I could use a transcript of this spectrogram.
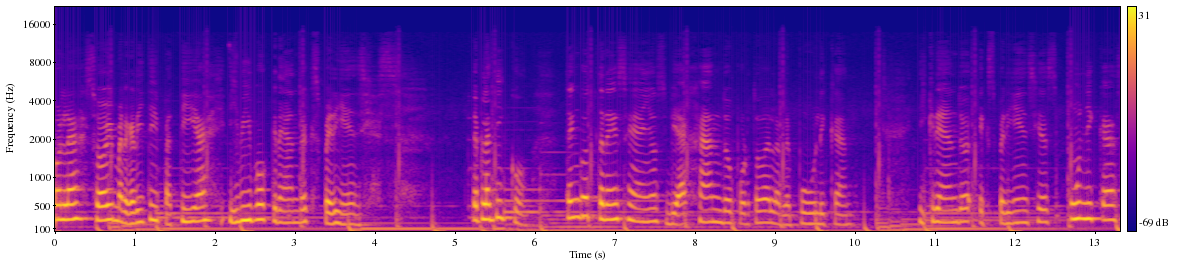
hola, soy Margarita Hipatía y vivo creando experiencias. Te platico, tengo 13 años viajando por toda la República y creando experiencias únicas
